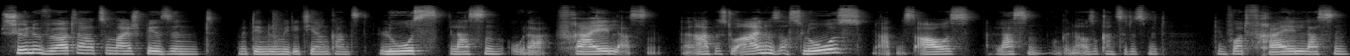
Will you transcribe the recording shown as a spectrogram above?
Schöne Wörter zum Beispiel sind, mit denen du meditieren kannst, loslassen oder freilassen. Dann atmest du ein und sagst los, du atmest aus, lassen. Und genauso kannst du das mit dem Wort freilassen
